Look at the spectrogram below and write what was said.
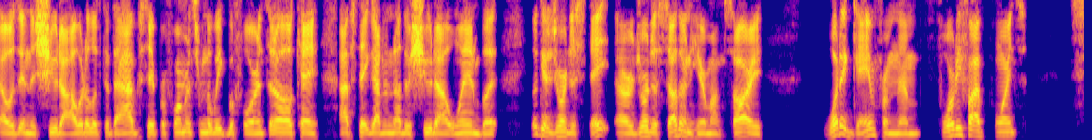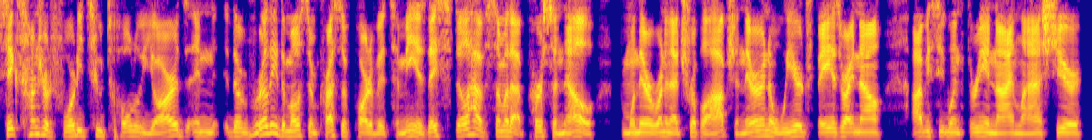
that was in the shootout. I would have looked at the App State performance from the week before and said, "Oh, okay, App State got another shootout win." But look at Georgia State or Georgia Southern here. I'm sorry, what a game from them! 45 points, 642 total yards. And the really the most impressive part of it to me is they still have some of that personnel from when they were running that triple option. They're in a weird phase right now. Obviously went three and nine last year,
